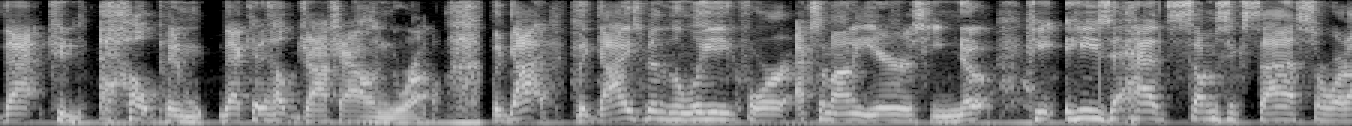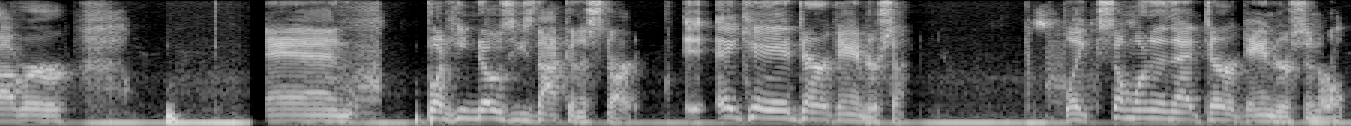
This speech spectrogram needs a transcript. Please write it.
that could help him that could help Josh Allen grow. The guy the guy's been in the league for X amount of years. He know he he's had some success or whatever and but he knows he's not going to start. AKA Derek Anderson. Like someone in that Derek Anderson role.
